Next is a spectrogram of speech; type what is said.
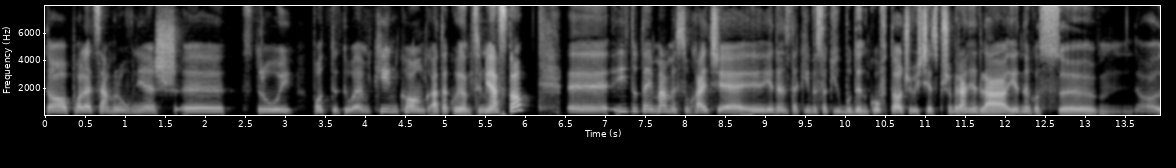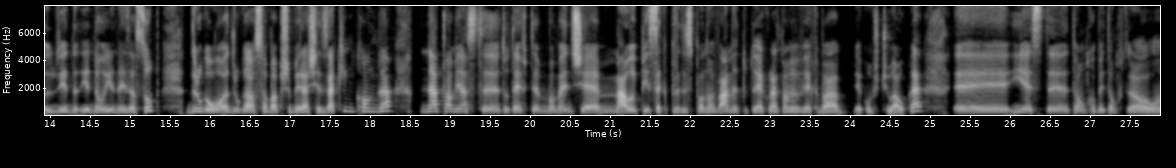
to polecam również strój pod tytułem King Kong atakujący miasto. Yy, I tutaj mamy, słuchajcie, jeden z takich wysokich budynków. To oczywiście jest przebranie dla jednego z, yy, jedną, jednej z osób. Drugą, druga osoba przebiera się za King Konga. Natomiast yy, tutaj w tym momencie mały piesek predysponowany, tutaj akurat mamy jak chyba jakąś ciłałkę, jest tą kobietą, którą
